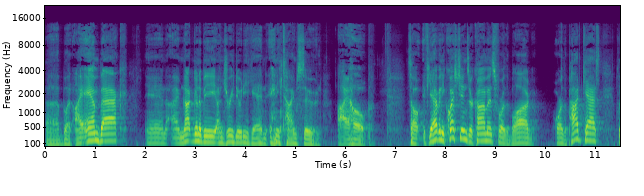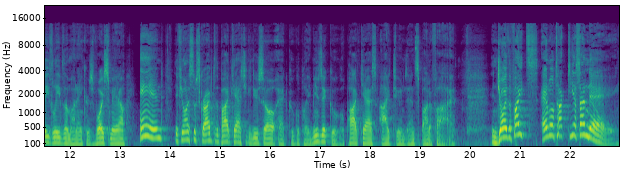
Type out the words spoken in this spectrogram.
Uh, but I am back, and I'm not going to be on jury duty again anytime soon. I hope. So if you have any questions or comments for the blog or the podcast, please leave them on Anchor's voicemail and if you want to subscribe to the podcast, you can do so at Google Play Music, Google Podcasts, iTunes, and Spotify. Enjoy the fights, and we'll talk to you Sunday.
